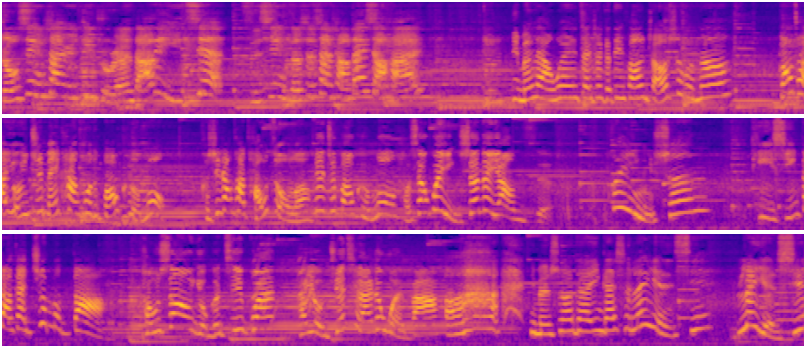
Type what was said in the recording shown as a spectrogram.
荣幸善于替主人打理一切，雌性则是擅长带小孩。你们两位在这个地方找什么呢？刚才有一只没看过的宝可梦，可是让它逃走了。那只宝可梦好像会隐身的样子，会隐身，体型大概这么大，头上有个机关，还有卷起来的尾巴。啊，你们说的应该是泪眼蜥。泪眼蜥，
